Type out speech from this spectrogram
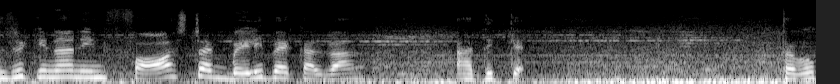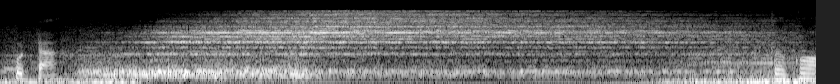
ಬೆಳೆಯೋದಕ್ಕಿಂತ ನೀನು ಫಾಸ್ಟಾಗಿ ಬೆಳಿಬೇಕಲ್ವಾ? ಅದಕ್ಕೆ. ತಗೋ ಪುಟ್ಟ. ತಗೋ.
